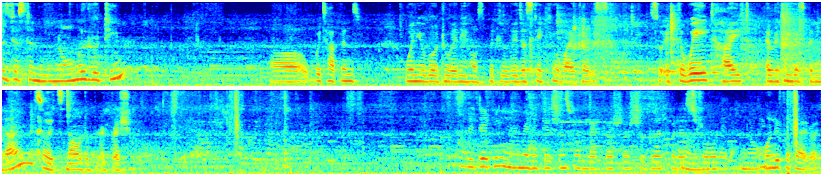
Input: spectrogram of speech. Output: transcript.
is just a normal routine what happens when you go to hospital they just take you white so at the weight height everything has been so it's now the blood pressure you taking any medications for blood pressure, sugar, cholesterol? No, no only for thyroid.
